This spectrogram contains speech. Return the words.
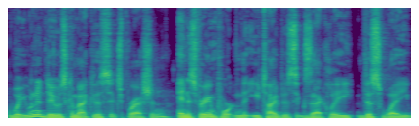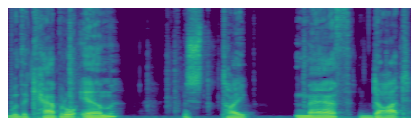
what you want to do is come back to this expression, and it's very important that you type this exactly this way with a capital M. Just type math dot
